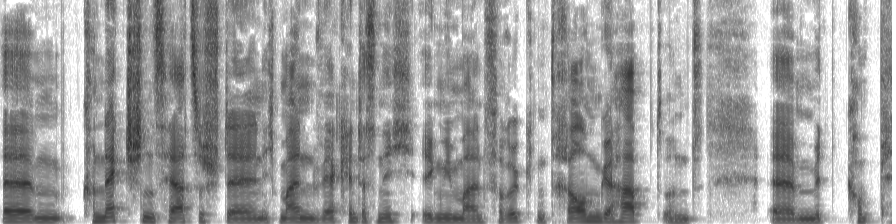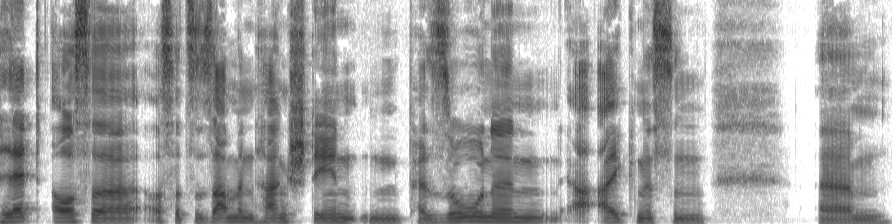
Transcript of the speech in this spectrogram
ähm, Connections herzustellen. Ich meine, wer kennt das nicht? Irgendwie mal einen verrückten Traum gehabt und äh, mit komplett außer, außer Zusammenhang stehenden Personen, Ereignissen. Ähm,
